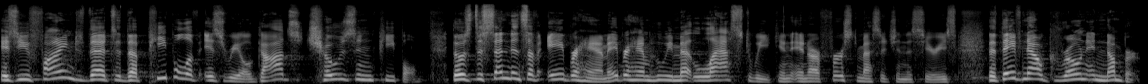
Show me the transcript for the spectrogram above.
is you find that the people of Israel, God's chosen people, those descendants of Abraham, Abraham who we met last week in, in our first message in the series, that they've now grown in number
